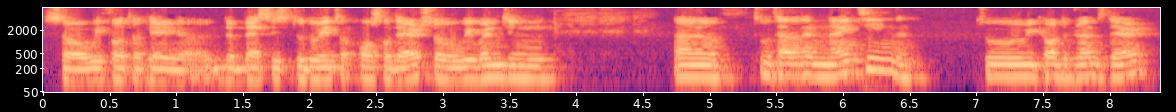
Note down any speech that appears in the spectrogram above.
So we thought, okay, uh, the best is to do it also there. So we went in 2019 to record the drums there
